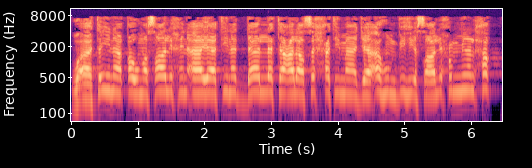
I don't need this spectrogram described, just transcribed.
وآتينا قوم صالح آياتنا الدالة على صحة ما جاءهم به صالح من الحق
